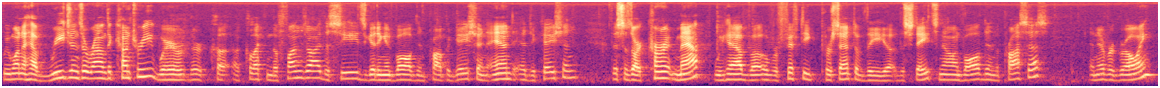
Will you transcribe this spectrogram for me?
We want to have regions around the country where they're co uh, collecting the fungi, the seeds, getting involved in propagation and education. This is our current map. We have uh, over 50% of the, uh, the states now involved in the process and ever growing.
